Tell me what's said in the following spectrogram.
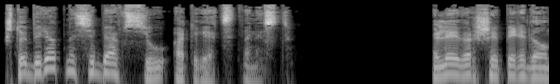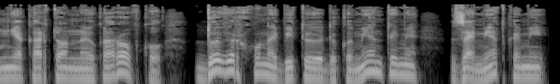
что берет на себя всю ответственность. Леверши передал мне картонную коробку, доверху набитую документами, заметками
